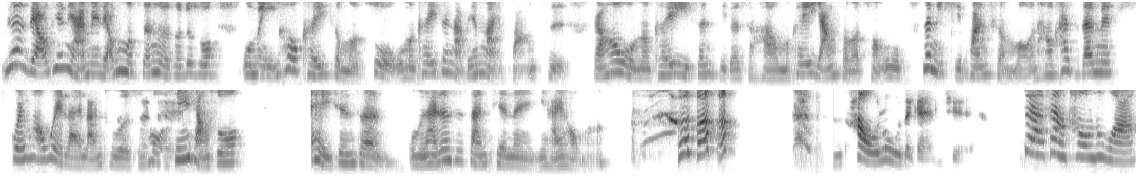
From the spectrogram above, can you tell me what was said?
因为聊天你还没聊那么深入的时候，就说我们以后可以怎么做？我们可以在哪边买房子？然后我们可以生几个小孩？我们可以养什么宠物？那你喜欢什么？然后开始在那边规划未来蓝图的时候，我心里想说：“哎，先生，我们还认识三天呢，你还好吗？” 套路的感觉，对啊，非常套路啊！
